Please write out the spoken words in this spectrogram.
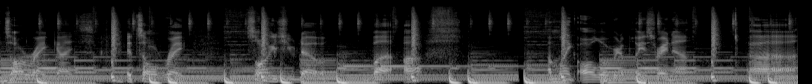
it's all right, guys. It's all right, as long as you know. But uh, I'm like all over the place right now. Uh,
